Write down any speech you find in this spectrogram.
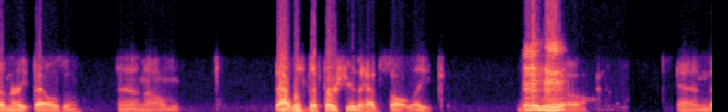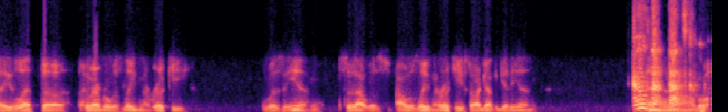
seven or eight thousand, and um, that was the first year they had Salt Lake. They, Mhm. uh, and they let the whoever was leading the rookie was in. So that was I was leading the rookie, so I got to get in. Oh, that, And, that's um, cool.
